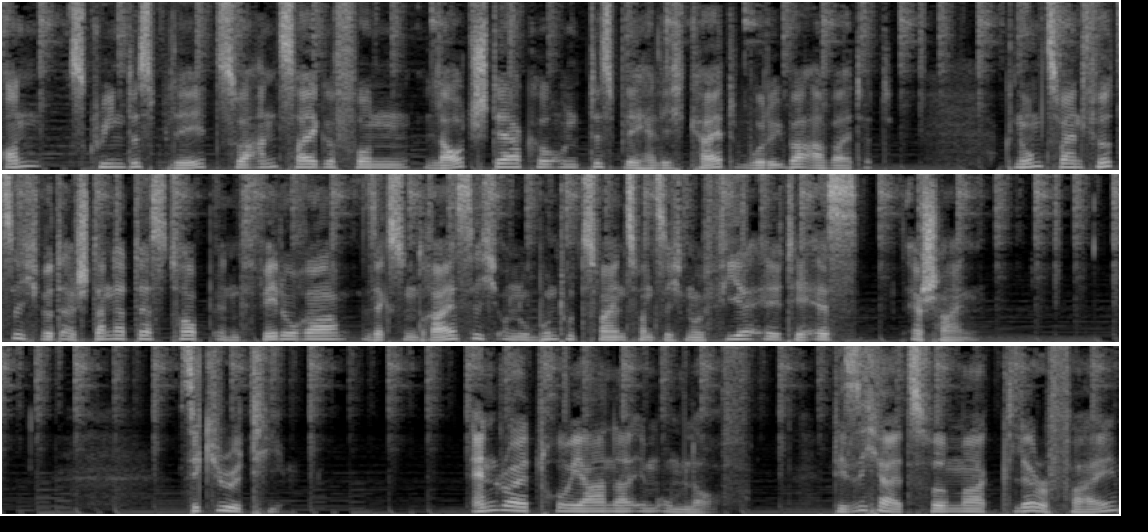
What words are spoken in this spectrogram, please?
On-Screen-Display zur Anzeige von Lautstärke und Displayhelligkeit wurde überarbeitet. GNOME 42 wird als Standard-Desktop in Fedora 36 und Ubuntu 22.04 LTS erscheinen. Security Android-Trojaner im Umlauf. Die Sicherheitsfirma Clarify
